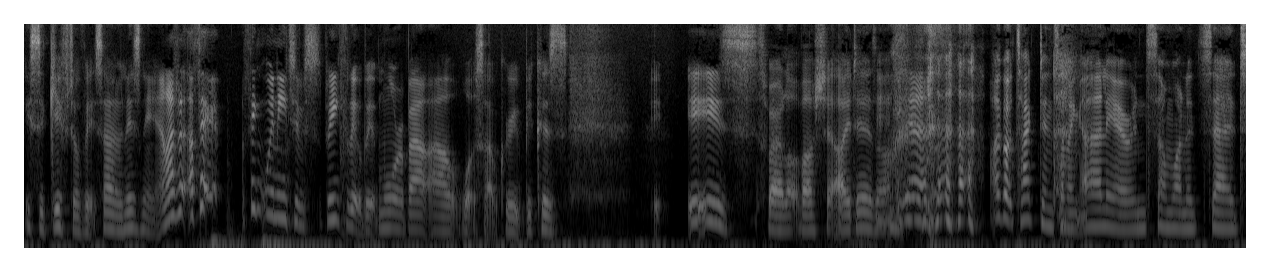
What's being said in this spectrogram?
it's a gift of its own, isn't it? And I, I think I think we need to speak a little bit more about our WhatsApp group because it, it is. That's where a lot of our shit ideas are. Yeah. I got tagged in something earlier, and someone had said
